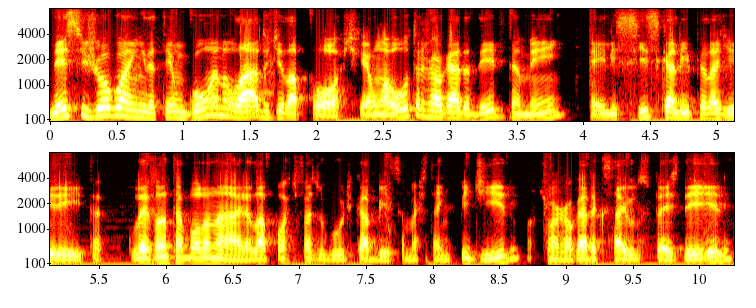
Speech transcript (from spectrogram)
nesse jogo ainda tem um gol anulado de Laporte, que é uma outra jogada dele também. Ele cisca ali pela direita, levanta a bola na área, Laporte faz o gol de cabeça, mas está impedido. Uma jogada que saiu dos pés dele.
